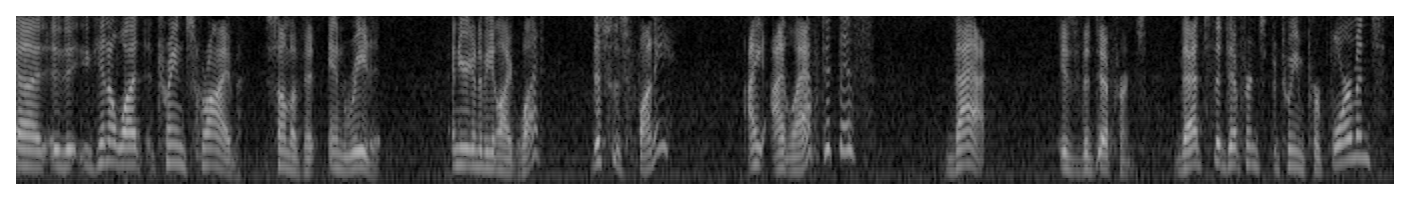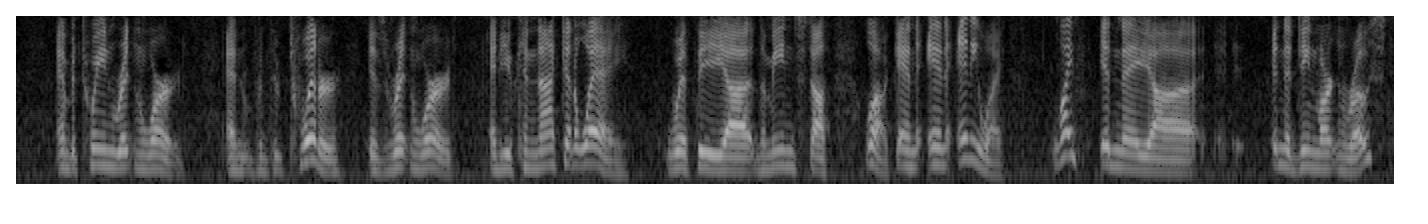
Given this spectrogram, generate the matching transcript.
Uh, you know what? Transcribe some of it and read it. And you're going to be like, what? This was funny? I, I laughed at this? That is the difference. That's the difference between performance and between written word and Twitter is written word, and you cannot get away with the uh, the mean stuff. Look, and and anyway, life in a uh, in a Dean Martin roast,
